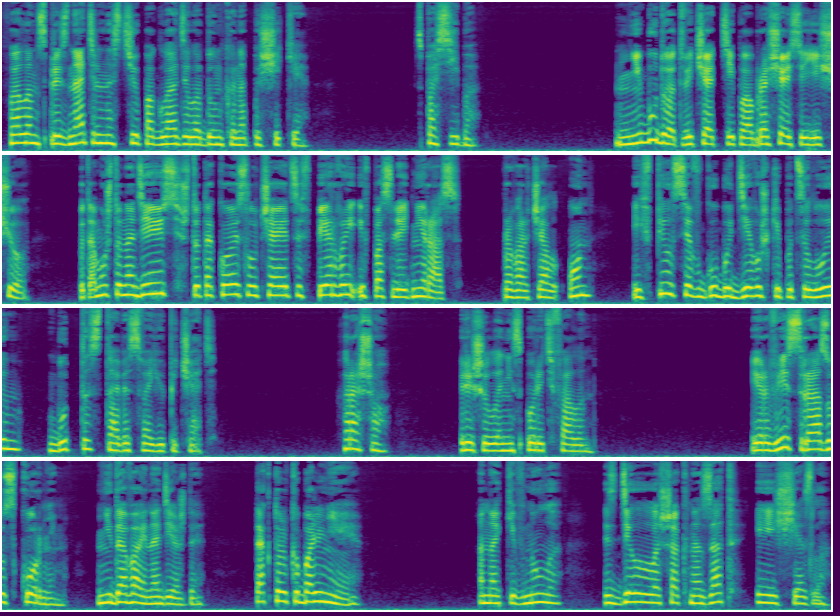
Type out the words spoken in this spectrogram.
Фэллон с признательностью погладила Дункана по щеке. «Спасибо». «Не буду отвечать типа «обращайся еще», потому что надеюсь, что такое случается в первый и в последний раз», — проворчал он и впился в губы девушки поцелуем, будто ставя свою печать. «Хорошо», — решила не спорить Феллон. «И рви сразу с корнем, не давай надежды. Так только больнее». Она кивнула, сделала шаг назад и исчезла.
